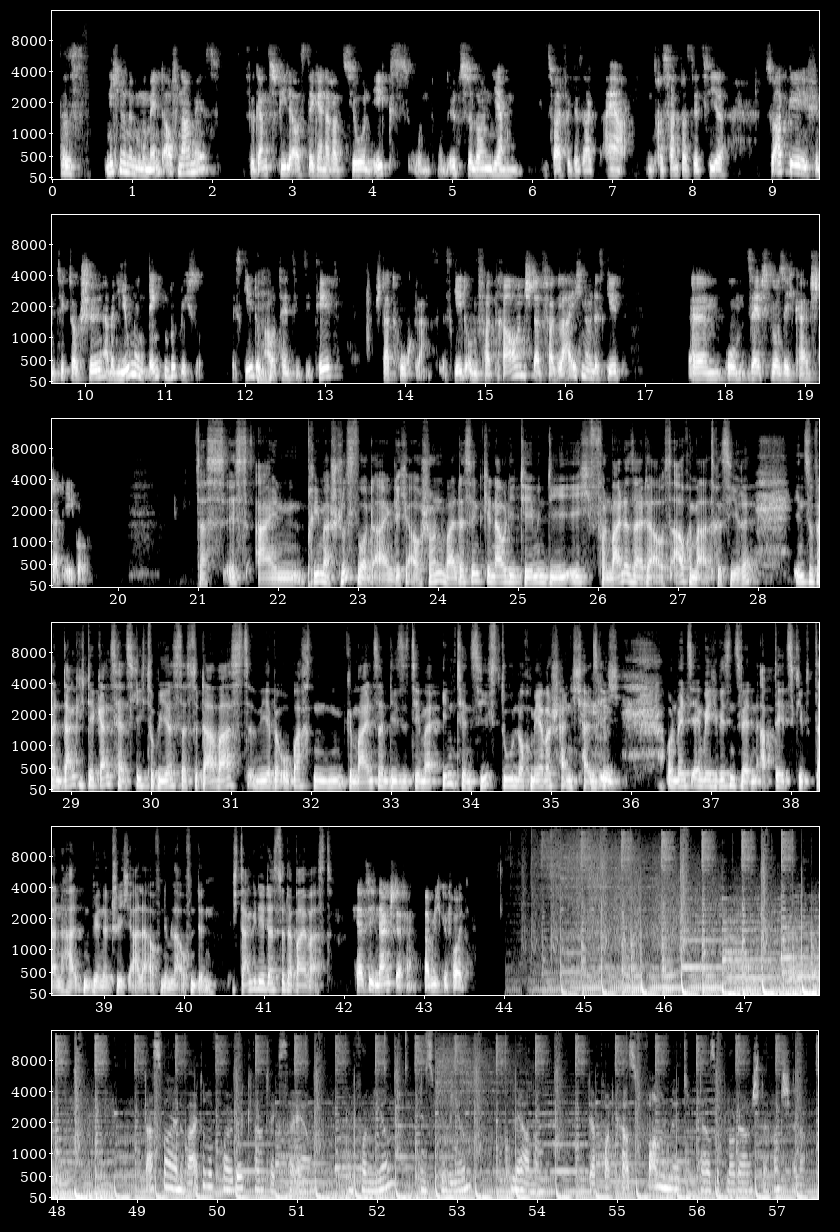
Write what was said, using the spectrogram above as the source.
dass es nicht nur eine Momentaufnahme ist. Für ganz viele aus der Generation X und, und Y, die haben im Zweifel gesagt, ah ja, interessant, was jetzt hier so abgeht. Ich finde TikTok schön, aber die Jungen denken wirklich so. Es geht um mhm. Authentizität statt Hochglanz. Es geht um Vertrauen statt Vergleichen und es geht ähm, um Selbstlosigkeit statt Ego. Das ist ein prima Schlusswort eigentlich auch schon, weil das sind genau die Themen, die ich von meiner Seite aus auch immer adressiere. Insofern danke ich dir ganz herzlich, Tobias, dass du da warst. Wir beobachten gemeinsam dieses Thema intensiv, du noch mehr wahrscheinlich als mhm. ich. Und wenn es irgendwelche wissenswerten Updates gibt, dann halten wir natürlich alle auf dem Laufenden. Ich danke dir, dass du dabei warst. Herzlichen Dank, Stefan. Hat mich gefreut. Das war eine weitere Folge Klartext HR. Informieren, inspirieren, lernen. Der Podcast von und mit Perseblogger Stefan Scheller.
